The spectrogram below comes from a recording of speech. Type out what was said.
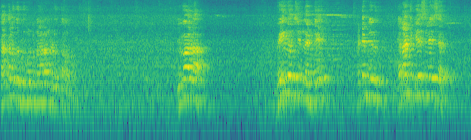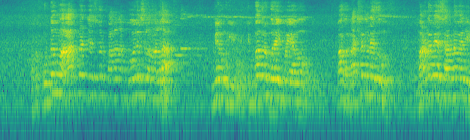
సంకలు గుద్దుకుంటున్నారని అడుగుతా ఉన్నాం. ఇవాళ బెయిల్ వచ్చిందంటే అంటే మీరు ఎలాంటి కేసులు వేశారు? ఒక కుటుంబం ఆత్మహత్య చేసుకుని పలానా పోలీసుల వల్ల మేము ఈ ఇబ్బందులకు గురైపోయాము. మాకు రక్షణ లేదు. మరణమే శరణమని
